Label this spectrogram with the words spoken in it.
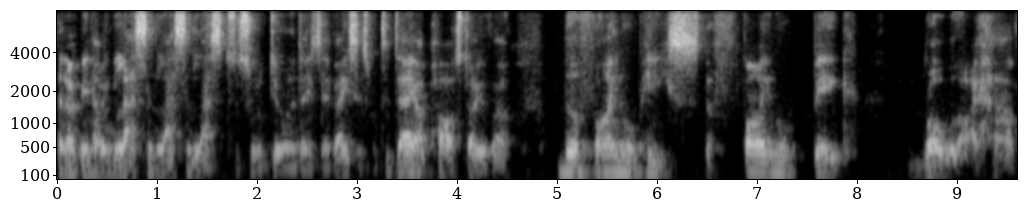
and I've been having less and less and less to sort of do on a day to day basis. Well, today I passed over the final piece, the final big role that I have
